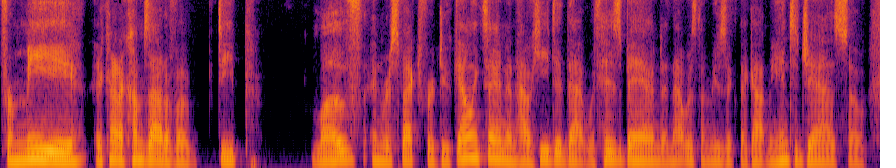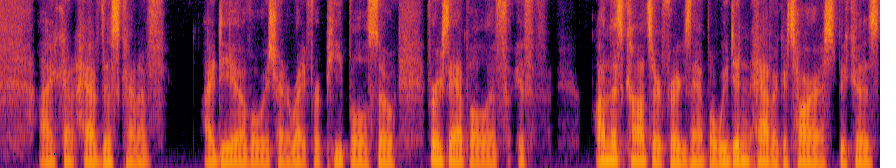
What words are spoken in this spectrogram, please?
for me it kind of comes out of a deep love and respect for duke ellington and how he did that with his band and that was the music that got me into jazz. So i kind of have this kind of idea of always trying to write for people. So for example if if on this concert, for example, we didn't have a guitarist because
